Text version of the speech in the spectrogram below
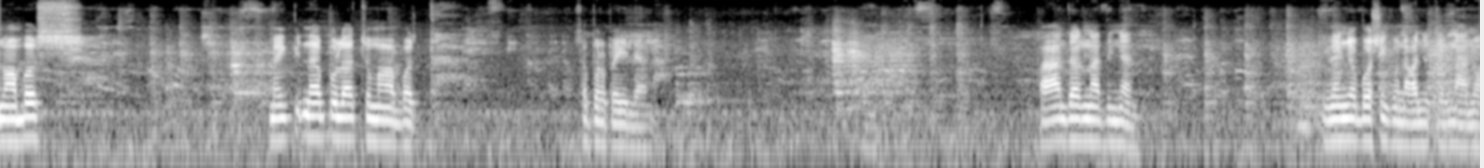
Mga boss, mahigpit na yung mga bolt sa propeller. Pa-under natin yan. Tingnan nyo bossing kung naka-neutral na ano.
